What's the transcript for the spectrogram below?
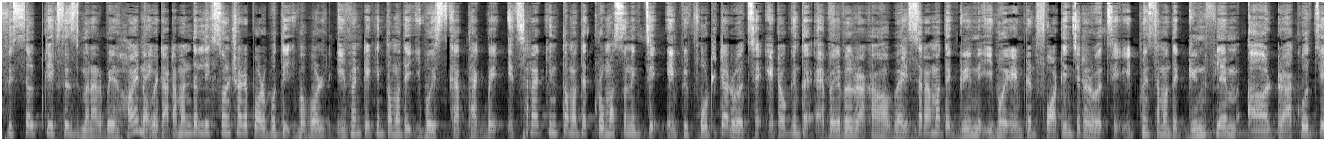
অফিসিয়াল প্রিক্সেস ব্যানার বের হয় না তবে টাটা মাইন্ডার লিক্স অনুসারে পরবর্তী ইভোভল ইভেন্টে কিন্তু আমাদের ইভো স্কার থাকবে। এছাড়া কিন্তু আমাদের ক্রোমাসোনিক যে এমপি ফোর্টিটা রয়েছে এটাও কিন্তু অ্যাভেলেবেল রাখা হবে। এছাড়া আমাদের green evo M ten fourteen যেটা রয়েছে ইট মিনস আমাদের গ্রিন ফ্লেম ড্রাকো যে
